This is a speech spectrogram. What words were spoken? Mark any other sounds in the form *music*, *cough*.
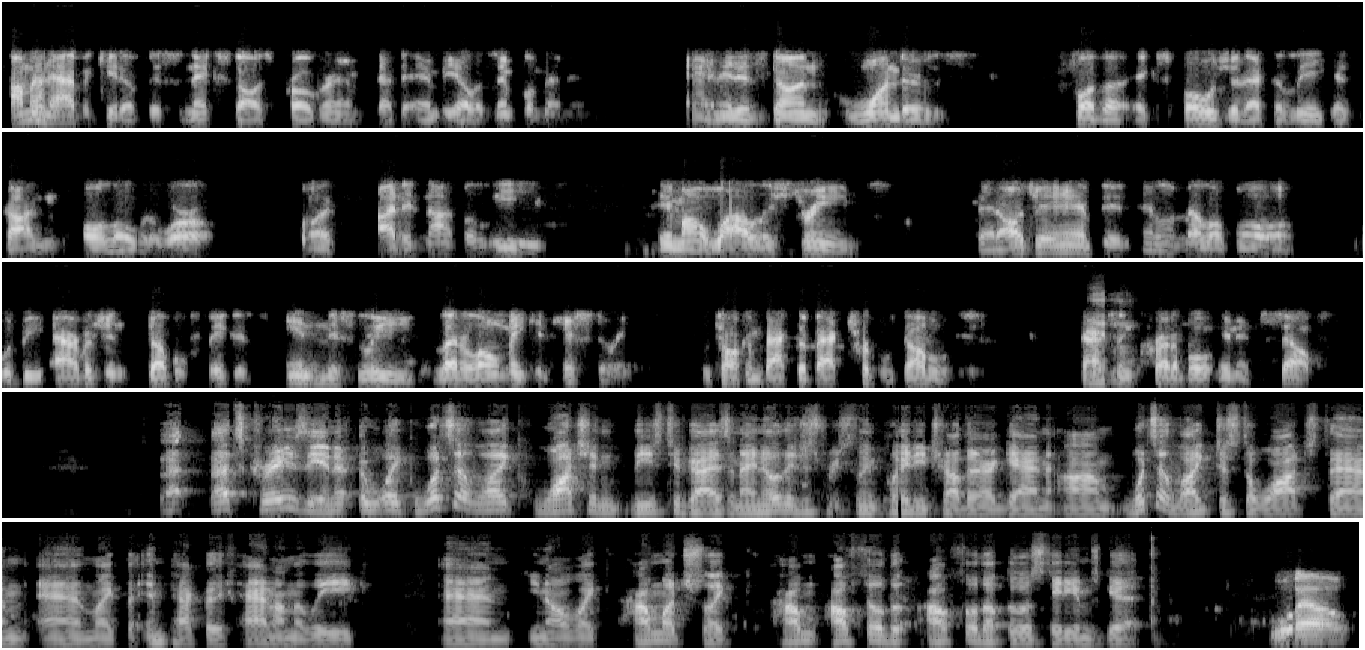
I'm an advocate of this Next Stars program that the NBL is implementing and it has done wonders for the exposure that the league has gotten all over the world. But I did not believe in my wildest dreams that RJ Hampton and LaMelo Ball would be averaging double figures in this league, let alone making history. We're talking back to back triple doubles. That's yeah. incredible in itself. That that's crazy. And it, like, what's it like watching these two guys? And I know they just recently played each other again. Um, what's it like just to watch them and like the impact that they've had on the league? And you know, like how much like how how filled how filled up do those stadiums get? Well,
